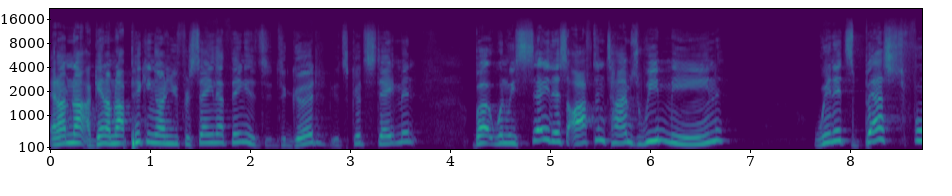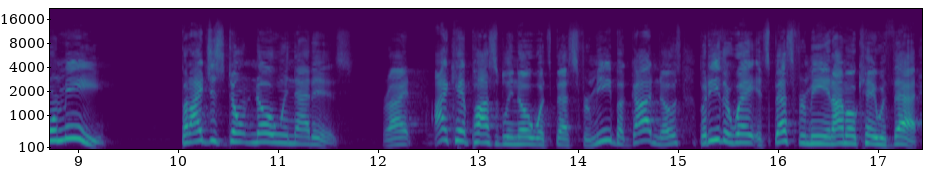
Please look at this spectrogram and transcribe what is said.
And I'm not, again, I'm not picking on you for saying that thing. It's, it's a good, it's a good statement. But when we say this, oftentimes we mean when it's best for me. But I just don't know when that is, right? I can't possibly know what's best for me, but God knows. But either way, it's best for me, and I'm okay with that.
